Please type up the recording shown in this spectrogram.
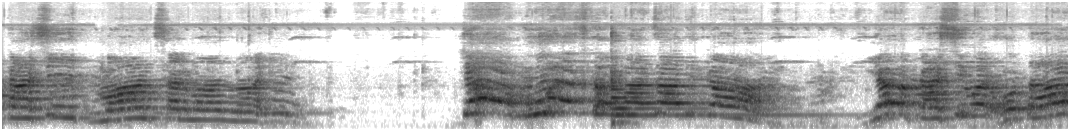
काशीत मान सन्मान नाही ज्या मूळ स्तंभाचा अधिकार या काशीवर होता.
